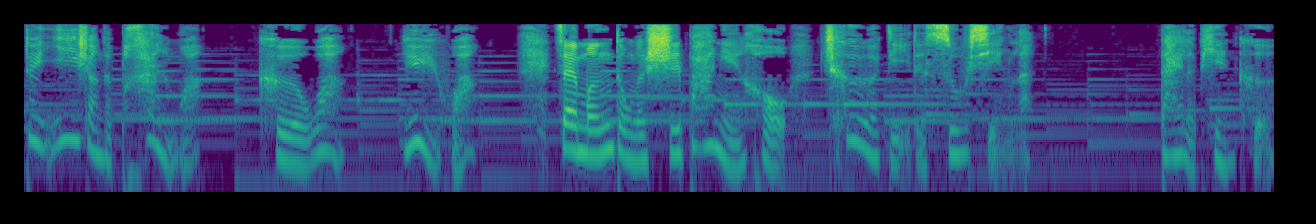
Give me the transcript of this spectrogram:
对衣裳的盼望、渴望、欲望，在懵懂了十八年后，彻底的苏醒了。呆了片刻，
